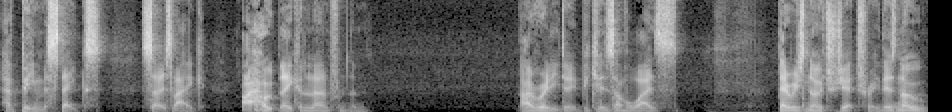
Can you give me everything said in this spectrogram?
have been mistakes. So it's like I hope they can learn from them. I really do because otherwise there is no trajectory. There's no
